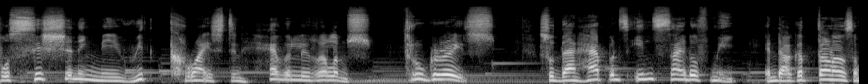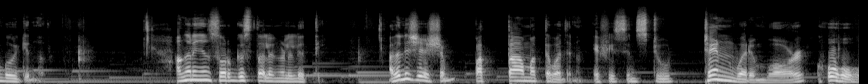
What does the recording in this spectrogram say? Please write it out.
positioning me with Christ in heavenly realms through grace so that happens inside of me എന്റെ അകത്താണ് അത് സംഭവിക്കുന്നത്. അങ്ങനെ ഞാൻ സ്വർഗസ്ഥലങ്ങളിലെത്തി അതിനുശേഷം പത്താമത്തെ വചനം എഫിസിൻസ് ടു ടെൻ വരുമ്പോൾ ഓ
